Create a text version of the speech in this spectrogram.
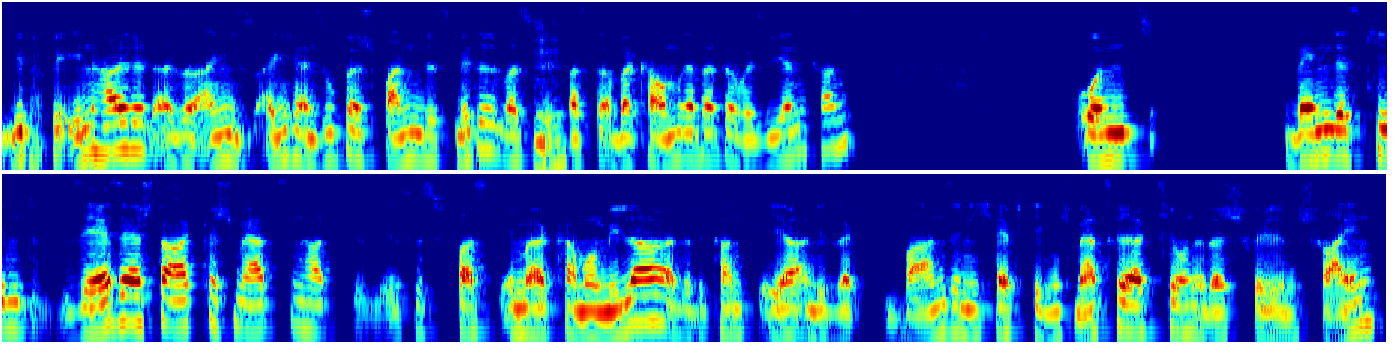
mit beinhaltet. Also eigentlich, eigentlich ein super spannendes Mittel, was, mhm. was du aber kaum repertorisieren kannst. Und wenn das Kind sehr, sehr starke Schmerzen hat, ist es fast immer Camomilla. Also du kannst eher an dieser wahnsinnig heftigen Schmerzreaktion oder schrillen Schreien.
